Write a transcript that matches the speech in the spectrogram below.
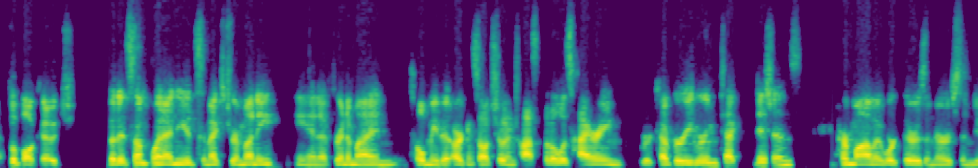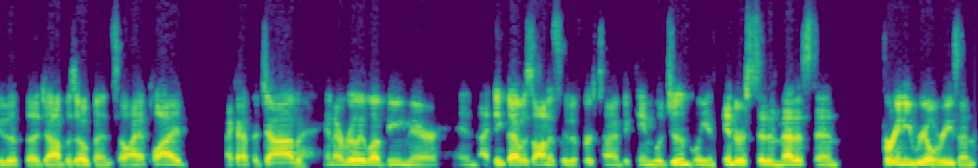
a football coach. But at some point, I needed some extra money. And a friend of mine told me that Arkansas Children's Hospital was hiring recovery room technicians. Her mom had worked there as a nurse and knew that the job was open. So I applied. I got the job and I really loved being there. And I think that was honestly the first time I became legitimately interested in medicine for any real reason.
